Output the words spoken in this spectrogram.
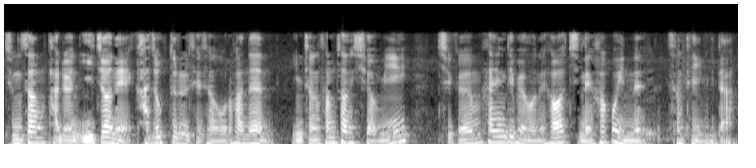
증상 발현 이전에 가족들을 대상으로 하는 임상 3상 시험이 지금 한양대 병원에서 진행하고 있는 상태입니다.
